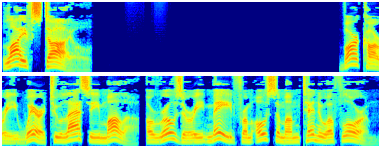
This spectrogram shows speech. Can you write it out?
Lifestyle Varkari wear tulasi mala, a rosary made from Ocimum tenuiflorum.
